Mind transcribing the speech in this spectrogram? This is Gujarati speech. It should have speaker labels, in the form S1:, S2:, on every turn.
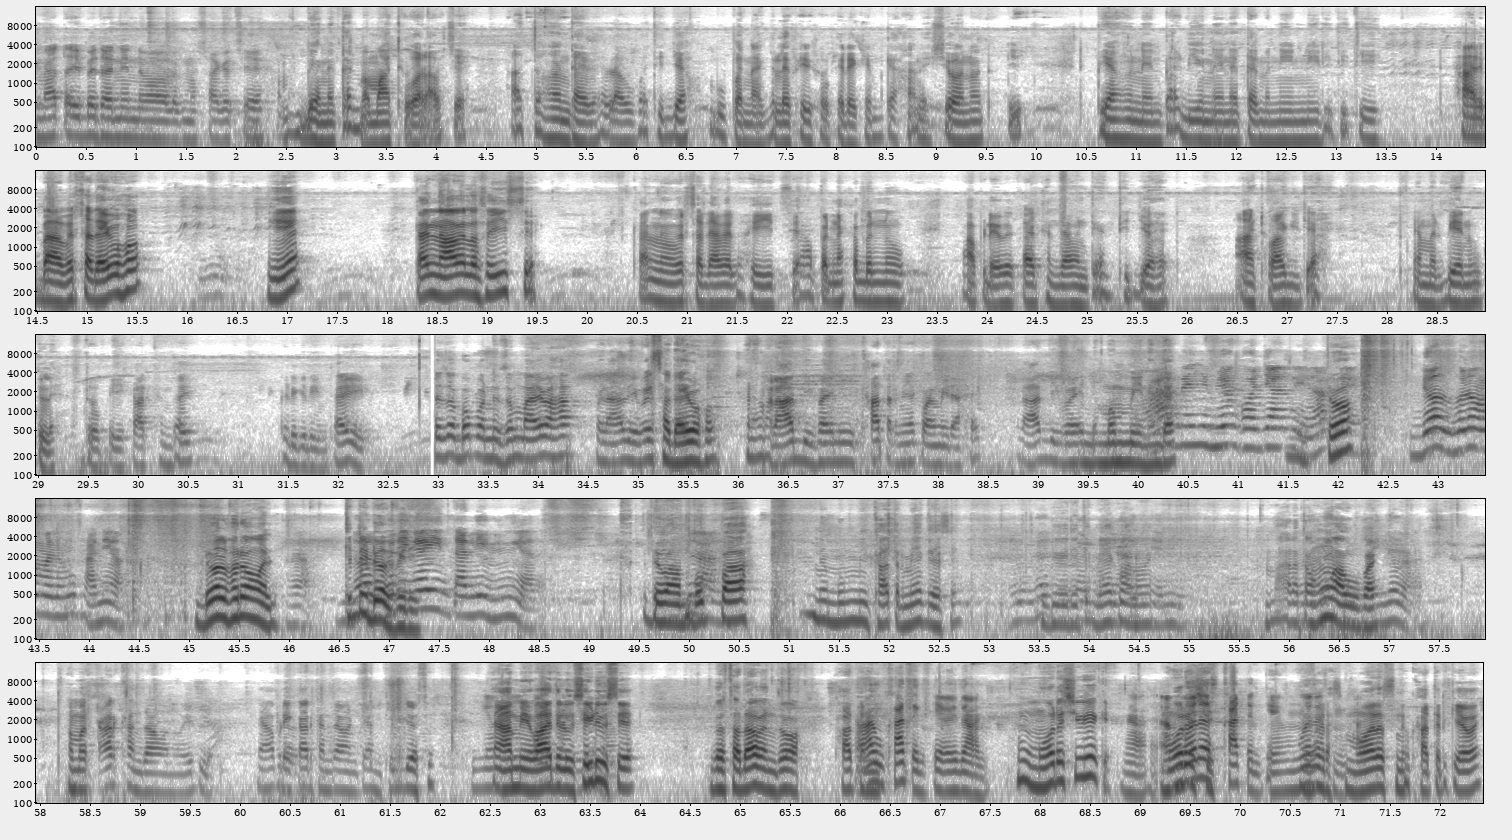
S1: માતા એ બધાને નવા વ્લોગમાં સ્વાગત છે. અમારી બેન અત્યારમાં માથું વળાવશે આ તો હંધાય વહેલા ઊભા થઈ ગયા ઉપરના ગલે ફેરફો કરે કેમ કે હાને શો નહોતો પ્યાહું ને પાડ્યું ને અત્યારમાં નીર નીરી દીધી હા બા, વરસાદ આવ્યો હો? હે? કાલનો આવેલો છે એ જ છે? કાલનો વરસાદ આવેલો છે એ જ છે. આપણને ખબર ન આપણે હવે કારખાને જવાનું ત્યાંથી ગયો છે આઠ વાગી જાય અમારે બેન ઉકલે. તો પછી કારખાને થાય ઘડી ઘડીને થાય જો બપોરને જમવા આવ્યા હા પણ આજે વરસાદ આવ્યો હો. પણ અમારા આદિભાઈની ખાતર મેકવા મળ્યા હે. આદિભાઈ ને મમ્મી ને અંદર તો?
S2: ડોલ ભરો અમારે મુખા નહીં
S1: ડોલ ભરો
S2: અમારે?
S1: કેટલી ડોલ
S2: ભરી
S1: તો આમ પપ્પા ને મમ્મી ખાતર મેકે છે. એવી રીતે મેકવાનું હોય. મારે તો હું આવું ભાઈ. અમારે કારખાન જવાનું એટલે. ને આપણે કારખાન જવાનું ટાઈમ થઈ ગયો છે આમે વાદળું સીડ્યું છે. વરસાદ આવે ને જો ખાતર
S2: ખાતર કહેવાય
S1: હું મોરસ્યું હે કે? મોરસ.
S2: મોરસ ખાતર કહેવાય મોરસ
S1: મોરસ મોરસનું ખાતર કહેવાય.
